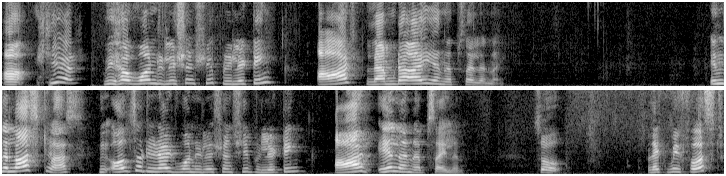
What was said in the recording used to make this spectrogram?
Uh, here we have one relationship relating r lambda i and epsilon i. In the last class we also derived one relationship relating r l and epsilon. So, let me first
